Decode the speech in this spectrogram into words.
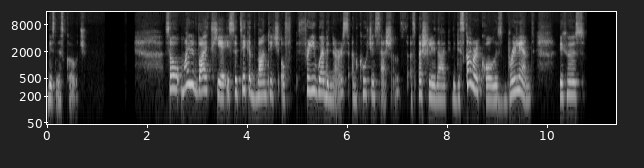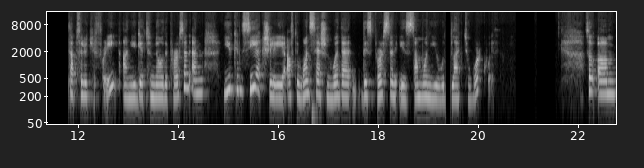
business coach. So, my advice here is to take advantage of free webinars and coaching sessions, especially that the discovery call is brilliant because it's absolutely free and you get to know the person and you can see actually after one session whether this person is someone you would like to work with so um,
